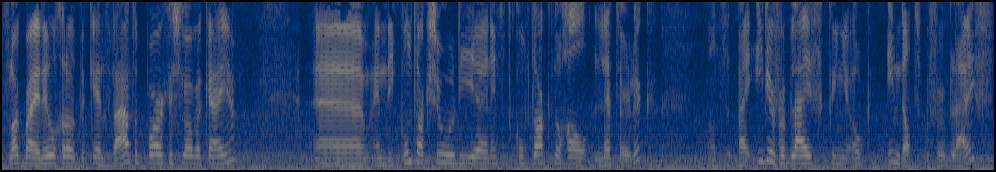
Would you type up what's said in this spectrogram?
vlakbij een heel groot bekend waterpark in Slowakije. Ehm, en die Contact Zoo die, eh, neemt het contact nogal letterlijk. Want bij ieder verblijf kun je ook in dat verblijf.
